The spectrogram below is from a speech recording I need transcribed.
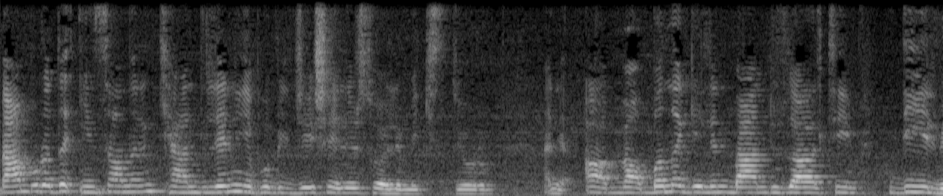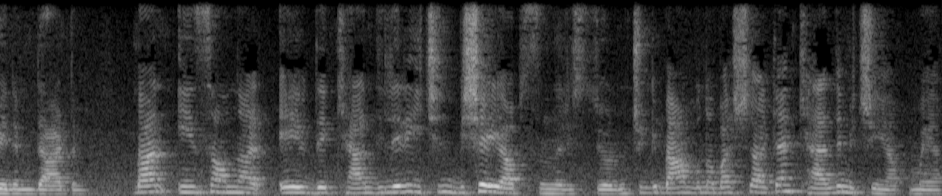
Ben burada insanların kendilerinin yapabileceği şeyleri söylemek istiyorum. Hani "Aa, ba- bana gelin ben düzelteyim değil benim derdim. Ben insanlar evde kendileri için bir şey yapsınlar istiyorum. Çünkü ben buna başlarken kendim için yapmaya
